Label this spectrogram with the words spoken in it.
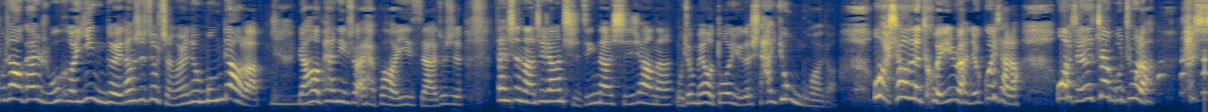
不知道该如何应对，当时就整个人就懵掉了。然后 Penny 说：“哎呀，不好意思啊，就是，但是呢，这张纸巾呢，实际上呢，我就没有多余的，是他用过的。”哇，Sheldon 腿一软就跪下了，哇，觉得站不住了。他是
